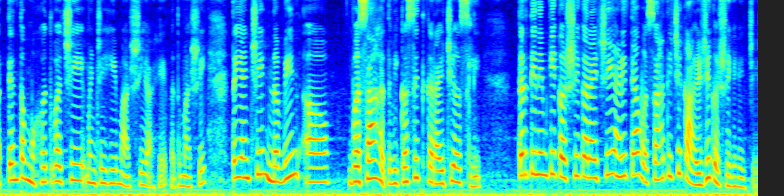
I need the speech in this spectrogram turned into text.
अत्यंत महत्त्वाची म्हणजे ही माशी आहे मधमाशी तर यांची नवीन वसाहत विकसित करायची असली तर ती नेमकी कशी करायची आणि त्या वसाहतीची काळजी कशी घ्यायची?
